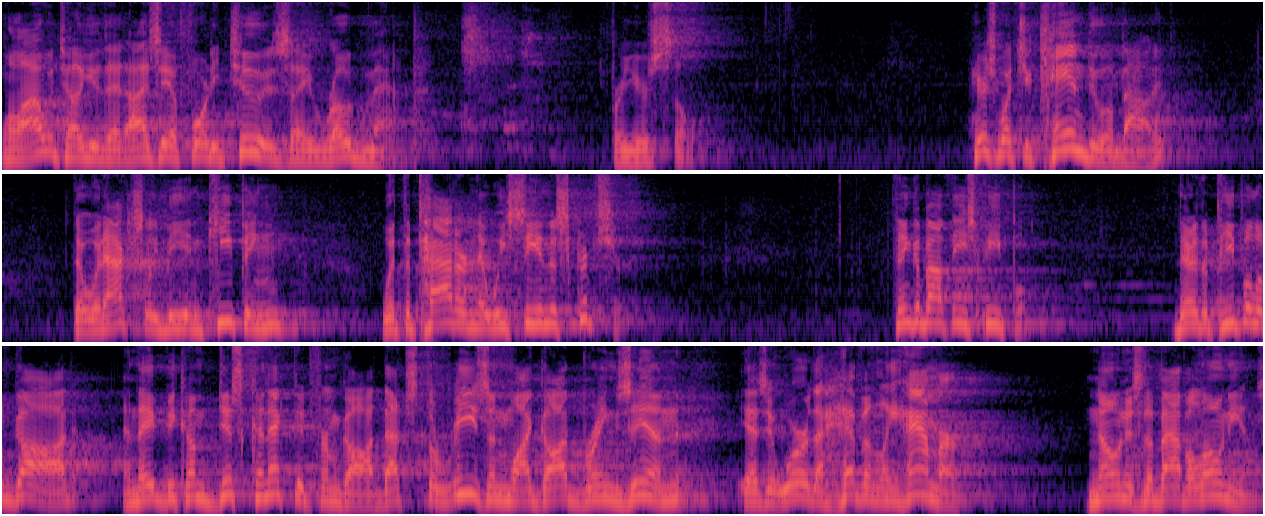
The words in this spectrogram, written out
Well, I would tell you that Isaiah 42 is a roadmap for your soul. Here's what you can do about it that would actually be in keeping with the pattern that we see in the scripture. Think about these people. They're the people of God, and they've become disconnected from God. That's the reason why God brings in, as it were, the heavenly hammer, known as the Babylonians.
